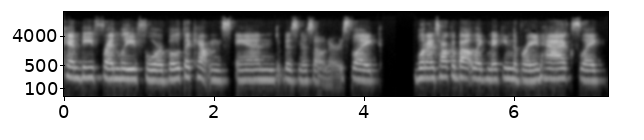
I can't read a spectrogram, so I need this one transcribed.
can be friendly for both accountants and business owners. Like when I talk about like making the brain hacks, like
